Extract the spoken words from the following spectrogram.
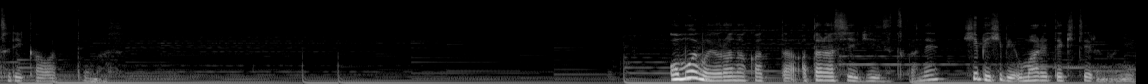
移り変わっています。思いもよらなかった新しい技術がね日々日々生まれてきてるのに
